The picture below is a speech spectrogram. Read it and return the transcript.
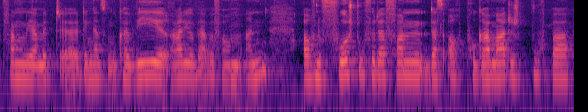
fangen ja mit äh, den ganzen UKW-Radiowerbeformen an, auch eine Vorstufe davon, das auch programmatisch buchbar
